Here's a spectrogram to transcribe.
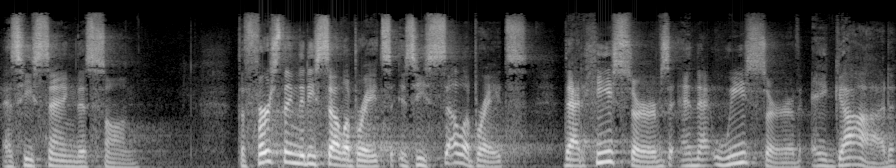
as he sang this song. The first thing that he celebrates is he celebrates that he serves and that we serve a God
